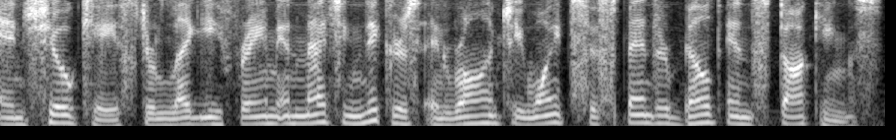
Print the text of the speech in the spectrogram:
and showcased her leggy frame in matching knickers and raunchy white suspender belt and stockings.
